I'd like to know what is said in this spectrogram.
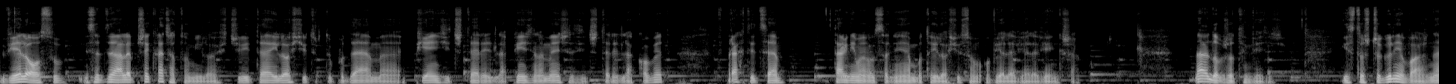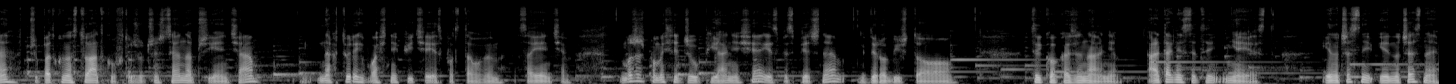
wiele osób niestety ale przekracza tą ilość, czyli te ilości, które tu podałem, 5 i 4 dla 5 dla mężczyzn i 4 dla kobiet, w praktyce tak nie mają uzasadnienia, bo te ilości są o wiele, wiele większe. No ale dobrze o tym wiedzieć. Jest to szczególnie ważne w przypadku nastolatków, którzy uczęszczają na przyjęcia, na których właśnie picie jest podstawowym zajęciem. Możesz pomyśleć, że upijanie się jest bezpieczne, gdy robisz to tylko okazjonalnie, ale tak niestety nie jest. Jednoczesne, jednoczesne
